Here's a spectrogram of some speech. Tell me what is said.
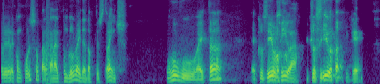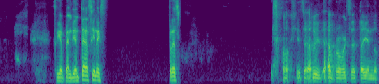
subir el concurso para ganarte un Blu-ray de Doctor Strange. Uh, ahí está. Exclusivo. Exclusiva. Exclusiva. Así que, así que pendiente a Cine Express. Robert se está yendo.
